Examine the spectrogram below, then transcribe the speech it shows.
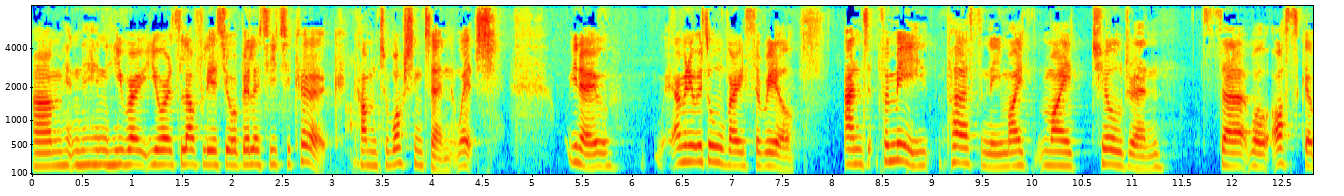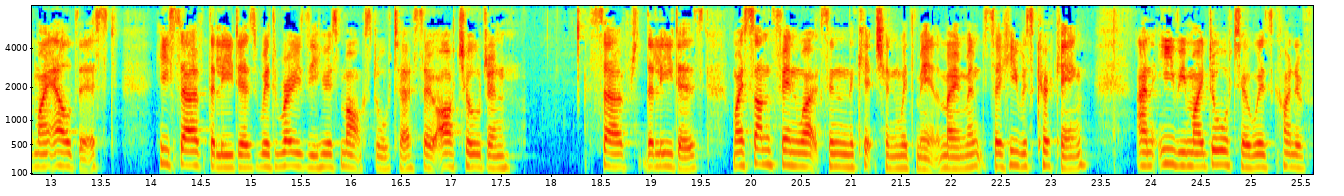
Um, and, and he wrote, "You're as lovely as your ability to cook. Come to Washington," which, you know, I mean, it was all very surreal. And for me personally, my my children, well, Oscar, my eldest, he served the leaders with Rosie, who is Mark's daughter. So our children served the leaders. My son Finn works in the kitchen with me at the moment, so he was cooking, and Evie, my daughter, was kind of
